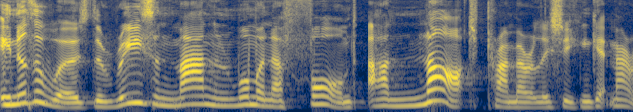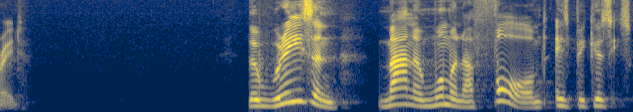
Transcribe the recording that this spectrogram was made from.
In other words, the reason man and woman are formed are not primarily so you can get married. The reason man and woman are formed is because it's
